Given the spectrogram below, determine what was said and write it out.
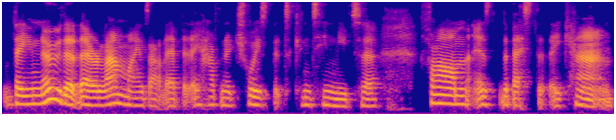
they know that there are landmines out there, but they have no choice but to continue to farm as the best that they can.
